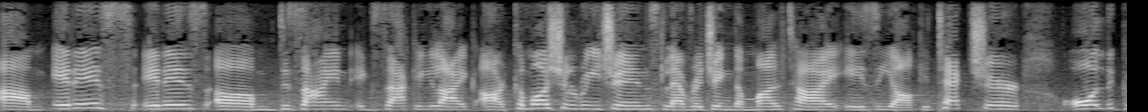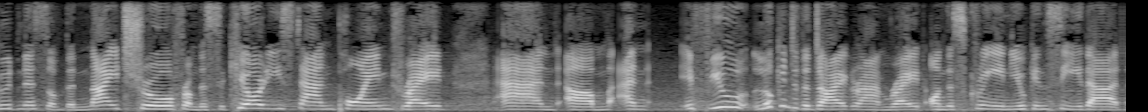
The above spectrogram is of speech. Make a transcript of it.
Um, it is it is um, designed exactly like our commercial regions, leveraging the multi-AZ architecture, all the goodness of the Nitro from the security standpoint, right? And um, and if you look into the diagram right on the screen, you can see that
